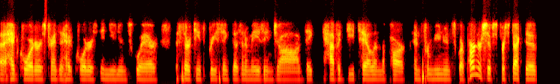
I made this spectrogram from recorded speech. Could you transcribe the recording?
a, headquarters, transit headquarters in Union Square. The 13th precinct does an amazing job. They have a detail in the park. And from Union Square Partnerships perspective,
